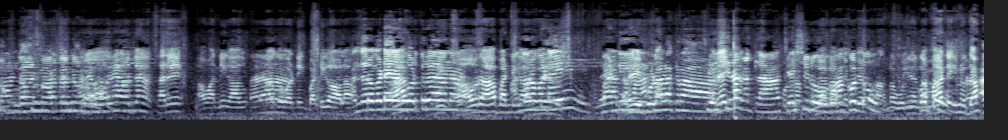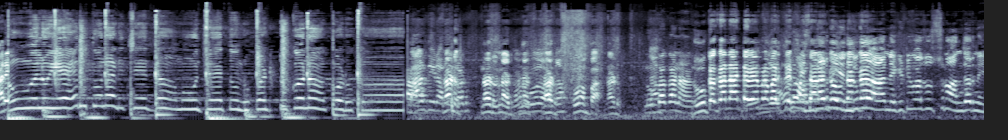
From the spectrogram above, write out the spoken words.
దొంగ అని మాట్లాడినవురా. సరే అవన్నీ కాదు. నాకు బండి బండి కావాలా? అందరు ఒకటే కొడుతురు అవురా బండి ఒకటే ఇప్పుడు అట్లా? చేసిరు. కొట్టు. మాట ఏరుతూ నడిచేద్దాము చేతులు పట్టుకొన కొడుకా. నడు నడు. నడు నడు నడు పోంపా నడు. నువ్వు కన్నా మరి. నెగిటివ్గా చూస్తున్నావు అందరిని?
